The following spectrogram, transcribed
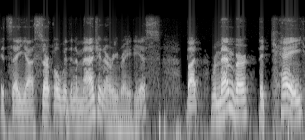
it's a uh, circle with an imaginary radius. But remember that k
